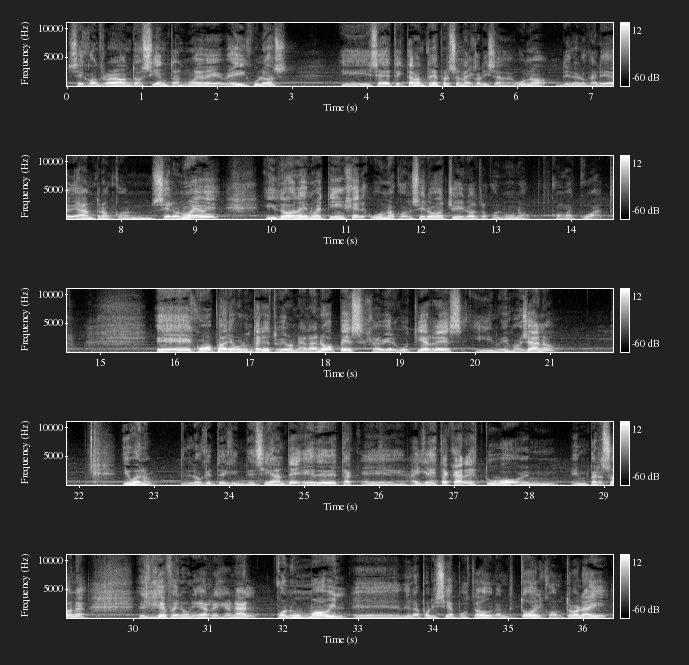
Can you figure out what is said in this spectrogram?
se controlaron 209 vehículos y se detectaron tres personas alcoholizadas, uno de la localidad de Armstrong con 0,9 y dos de Nuetinger, uno con 0,8 y el otro con 1,4. Eh, como padre voluntario estuvieron Alan López, Javier Gutiérrez y Luis Moyano. Y bueno, lo que te decía antes es de eh, hay que destacar, estuvo en, persona el jefe de la unidad regional con un móvil eh, de la policía apostado durante todo el control ahí,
